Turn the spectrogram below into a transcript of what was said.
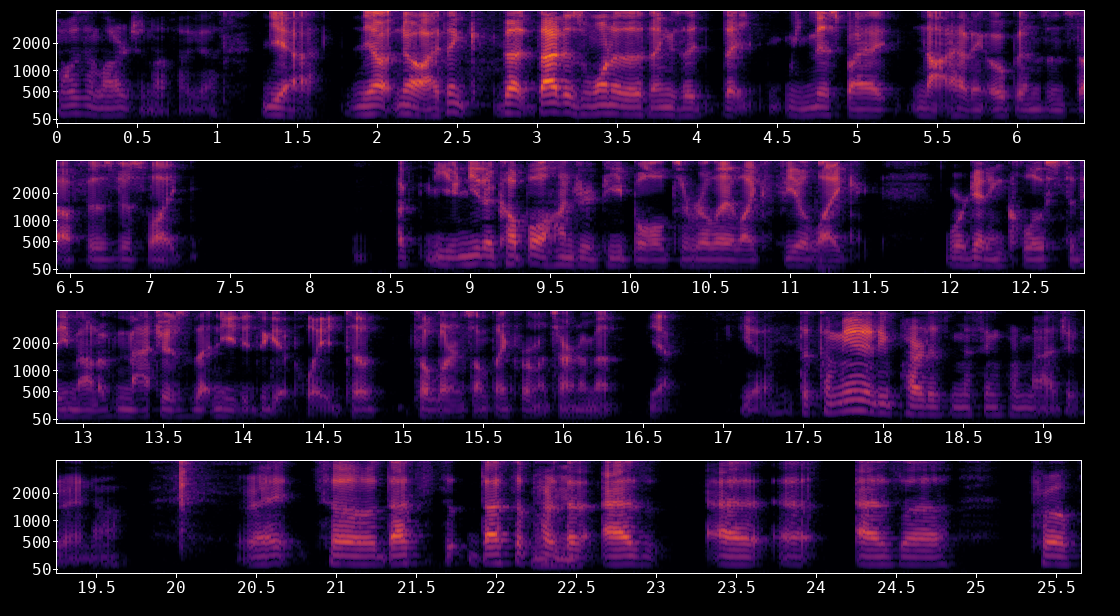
It wasn't large enough, I guess. Yeah. No, no, I think that that is one of the things that, that we miss by not having opens and stuff is just like a, you need a couple hundred people to really like feel like we're getting close to the amount of matches that needed to get played to to learn something from a tournament. Yeah. Yeah, the community part is missing from Magic right now, right? So that's the, that's the part Mhm. that as a, as a pro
